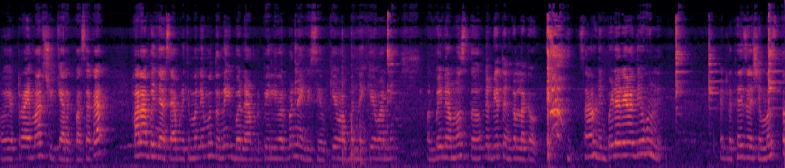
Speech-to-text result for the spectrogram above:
હવે ટ્રાય મારશું ક્યારેક પાછા, કા? સારા બન્યા છે આપણે મને એમ તો નહીં બને, આપણે પહેલી વાર બનાવી છે. કેવા બને, કેવા નહીં. પણ બન્યા મસ્ત. બે ત્રણ કલાક સાવણી પડ્યા રહેવા દેવું ને. એટલે થઈ જશે મસ્ત.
